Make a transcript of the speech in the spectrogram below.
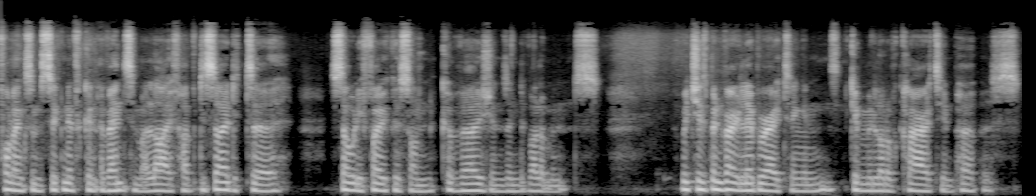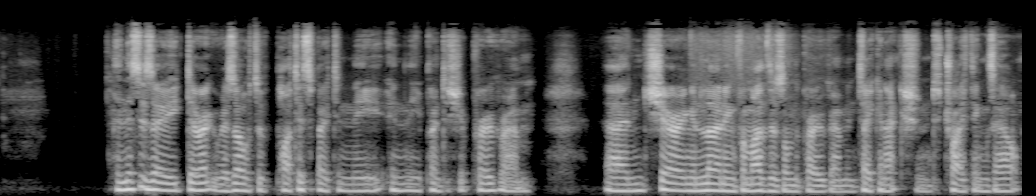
following some significant events in my life, I've decided to solely focus on conversions and developments, which has been very liberating and given me a lot of clarity and purpose. And this is a direct result of participating in the in the apprenticeship program and sharing and learning from others on the program and taking action to try things out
